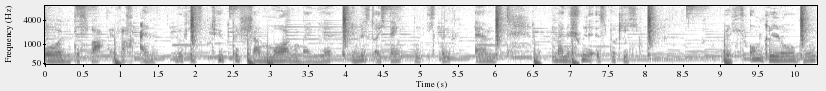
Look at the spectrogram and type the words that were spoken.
und es war einfach ein wirklich typischer Morgen bei mir. Ihr müsst euch denken, ich bin, ähm, meine Schule ist wirklich, wirklich ungelogen,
